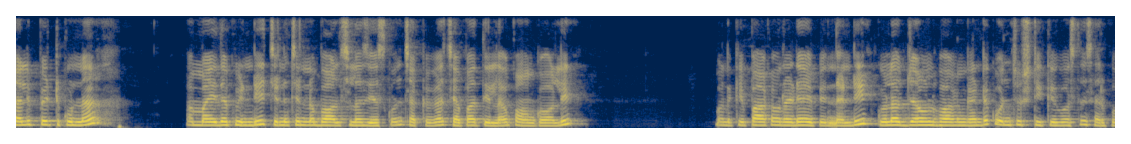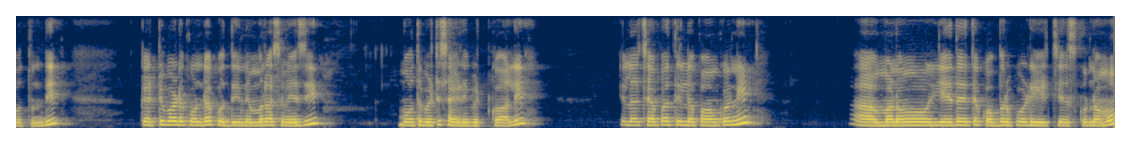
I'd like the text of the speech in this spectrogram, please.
కలిపి పెట్టుకున్న మైదా పిండి చిన్న చిన్న బాల్స్లో చేసుకొని చక్కగా చపాతీలా పాముకోవాలి. మనకి పాకం రెడీ అయిపోయిందండి. గులాబ్ జాముల పాకం కంటే కొంచెం స్టిక్కీగా వస్తే సరిపోతుంది. గట్టిపడకుండా కొద్దిగా నిమ్మరసం వేసి మూత పెట్టి సైడ్ పెట్టుకోవాలి. ఇలా చపాతీలో పాముకొని మనం ఏదైతే కొబ్బరి పొడి చేసుకున్నామో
